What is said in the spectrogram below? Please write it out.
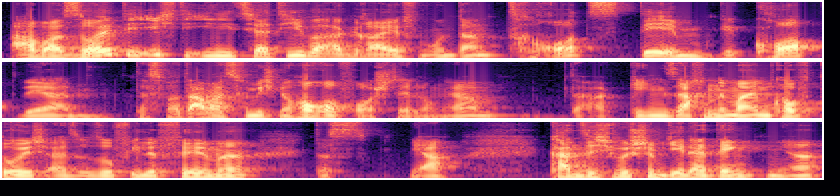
Aber sollte ich die Initiative ergreifen und dann trotzdem gekorbt werden, das war damals für mich eine Horrorvorstellung, ja. Da gingen Sachen in meinem Kopf durch, also so viele Filme, das ja, kann sich bestimmt jeder denken, ja.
